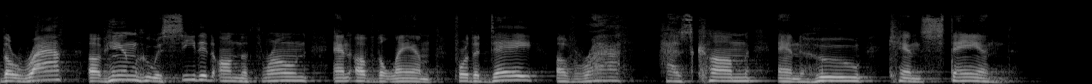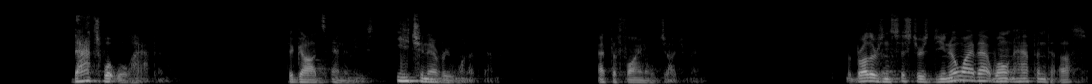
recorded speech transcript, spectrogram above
the wrath of him who is seated on the throne and of the Lamb. For the day of wrath has come, and who can stand? That's what will happen to God's enemies, each and every one of them, at the final judgment. But, brothers and sisters, do you know why that won't happen to us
